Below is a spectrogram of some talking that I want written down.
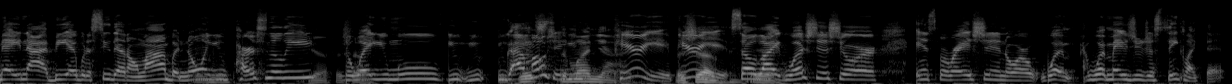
may not be able to see that online, but knowing you personally, Mm-hmm. Yeah, the sure. way you move, you you, you got emotion. the you- period. For sure. Period. So Yeah. like what's just your inspiration or what what made you just think like that?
